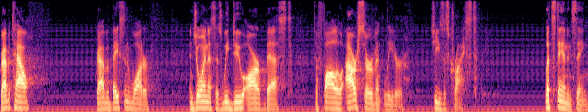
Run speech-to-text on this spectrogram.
grab a towel, grab a basin of water, and join us as we do our best to follow our servant leader, Jesus Christ. Let's stand and sing.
